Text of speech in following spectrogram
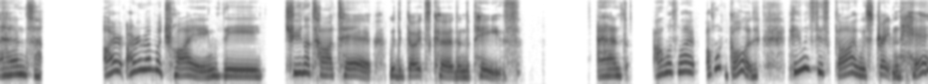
and I I remember trying the tuna tartare with the goat's curd and the peas. And I was like, oh my God, who is this guy with straightened hair?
